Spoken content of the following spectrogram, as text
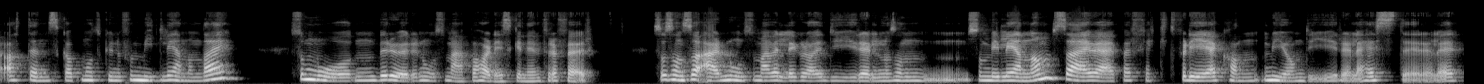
at den skal på en måte kunne formidle gjennom deg, så må den berøre noe som er på harddisken din fra før. Så sånn så er det noen som er veldig glad i dyr eller noe sånn som vil igjennom, så er jo jeg perfekt fordi jeg kan mye om dyr eller hester eller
